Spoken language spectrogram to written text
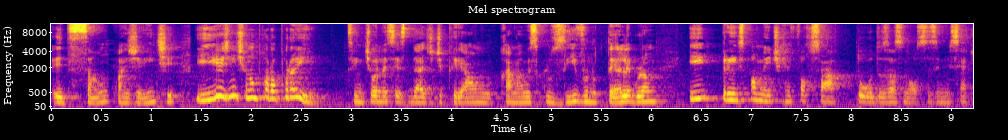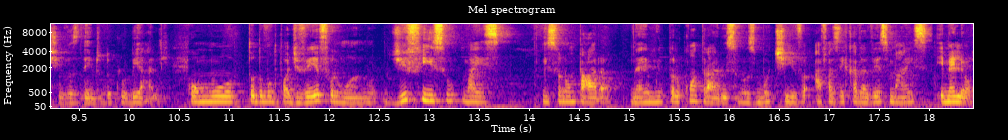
edição com a gente. E a gente não parou por aí sentiu a necessidade de criar um canal exclusivo no Telegram e principalmente reforçar todas as nossas iniciativas dentro do Clube Ali. Como todo mundo pode ver, foi um ano difícil, mas isso não para, né? Muito pelo contrário, isso nos motiva a fazer cada vez mais e melhor.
